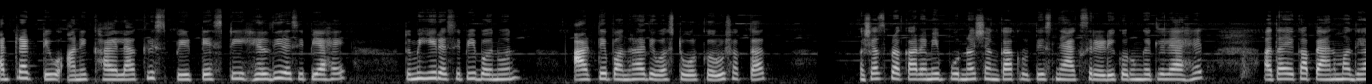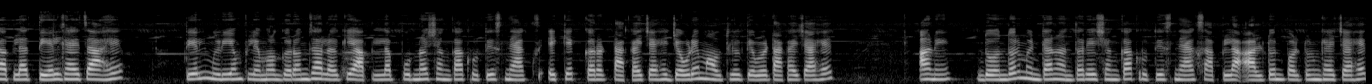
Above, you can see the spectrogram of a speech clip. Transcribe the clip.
अट्रॅक्टिव्ह आणि खायला क्रिस्पी टेस्टी हेल्दी रेसिपी आहे. तुम्ही ही रेसिपी बनवून आठ ते पंधरा दिवस स्टोअर करू शकतात. अशाच प्रकारे मी पूर्ण शंकाकृती स्नॅक्स रेडी करून घेतलेले आहेत. आता एका पॅनमध्ये आपल्याला तेल घ्यायचं आहे. तेल मिडियम फ्लेमवर गरम झालं की आपल्याला पूर्ण शंकाकृती स्नॅक्स एक एक करत टाकायचे आहे. जेवढे मावतील तेवढे टाकायचे आहेत. आणि दोन दोन मिनटानंतर हे शंकाकृती स्नॅक्स आपल्याला आलटून पलटून घ्यायचे आहेत.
